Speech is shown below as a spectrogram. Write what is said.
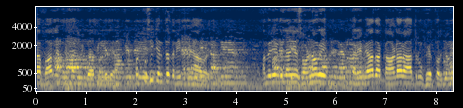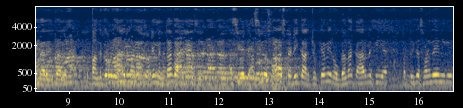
ਬਾਹਰਲੇ ਮੁਲਕਾਂ 'ਚ ਵੀ ਬਹੁਤ ਵੱਧ ਗਿਆ ਪਰ ਤੁਸੀਂ ਚਿੰਤਤ ਨਹੀਂ ਪੰਜਾਬ ਵਾਲੇ ਆ ਮੇਰੀਆਂ ਗੱਲਾਂ ਇਹ ਸੁਣ ਲਓਗੇ, ਘਰੇ ਵਿਆਹ ਦਾ ਕਾਰਡ ਆ, ਰਾਤ ਨੂੰ ਫੇਰ ਤੁਰ ਜਾਓਗੇ ਮੈਰਿਜ ਪੈਲਸ ਬੰਦ ਕਰੋ ਯਾਰ ਖਾਣਾ ਤੁਹਾਡੀ ਮਿੰਤਾਂ ਕਰ ਰਹੇ ਹਾਂ ਅਸੀਂ। ਅਸੀਂ ਉਹ ਅਸੀਂ ਉਹ ਸਾਰਾ ਸਟੱਡੀ ਕਰ ਚੁੱਕੇ ਹਾਂ ਵੀ ਰੋਗਾਂ ਦਾ ਕਾਰਨ ਕੀ ਹੈ, ਪਰ ਤੁਸੀਂ ਤਾਂ ਸੁਣਦੇ ਹੀ ਨਹੀਂਗੇ।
